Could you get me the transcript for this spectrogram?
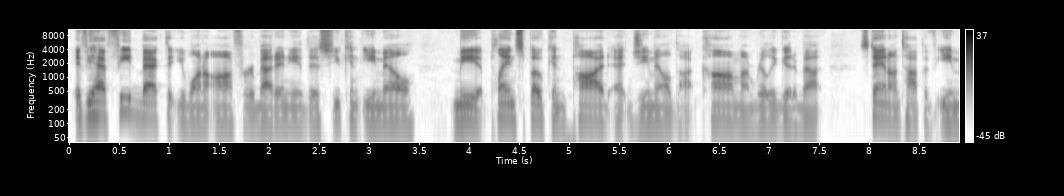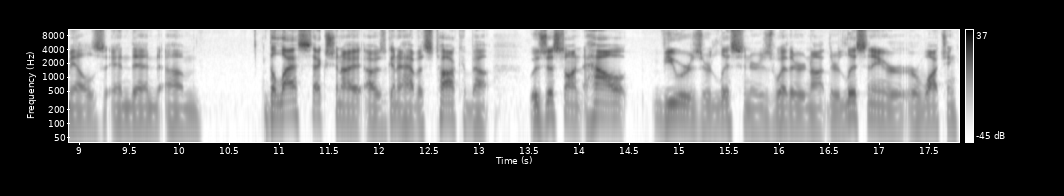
If you have feedback that you want to offer about any of this, you can email me at plainspokenpod at gmail.com. I'm really good about staying on top of emails. And then um, the last section I, I was going to have us talk about was just on how viewers or listeners, whether or not they're listening or, or watching,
